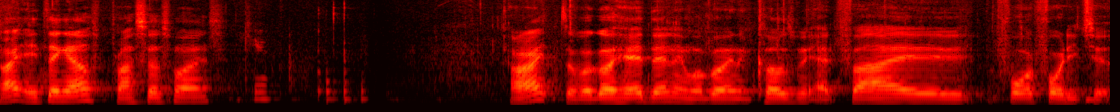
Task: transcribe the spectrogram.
All right, anything else, process-wise? Thank you. All right, so we'll go ahead then, and we'll go ahead and close me at five, four forty-two.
